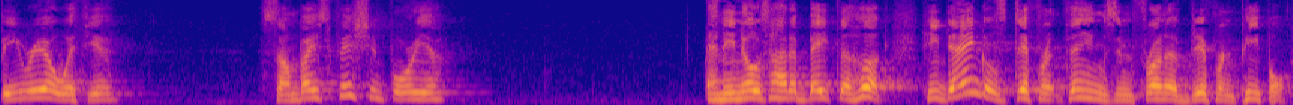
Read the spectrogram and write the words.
be real with you. Somebody's fishing for you. And he knows how to bait the hook. He dangles different things in front of different people.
